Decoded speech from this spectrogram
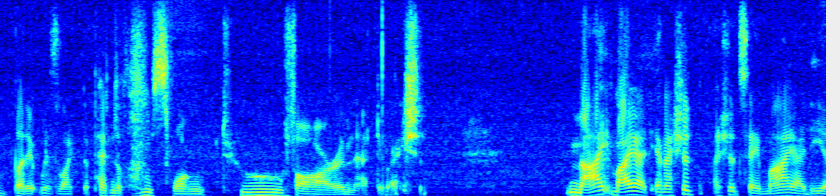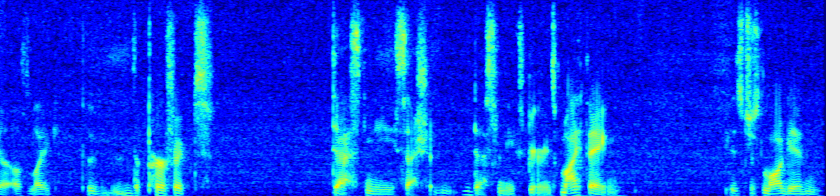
But it was like the pendulum swung too far in that direction. My my and I should I should say my idea of like the, the perfect Destiny session, Destiny experience. My thing is just log in,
